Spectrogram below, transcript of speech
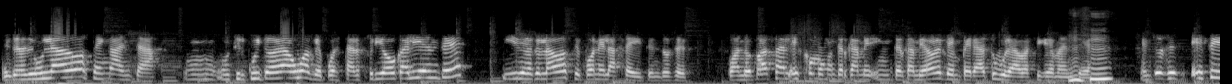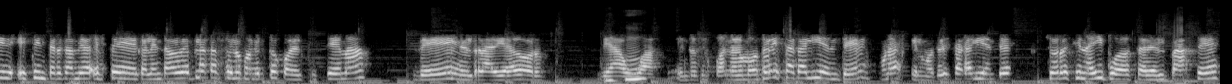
Entonces, de un lado se engancha un, circuito de agua que puede estar frío o caliente y del otro lado se pone el aceite. Entonces, cuando pasa, es como un intercambiador de temperatura, básicamente. Entonces, este este intercambio, este calentador de placas solo conecto con el sistema del radiador de agua. Entonces, cuando el motor está caliente, una vez que el motor está caliente, yo recién ahí puedo hacer el pase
